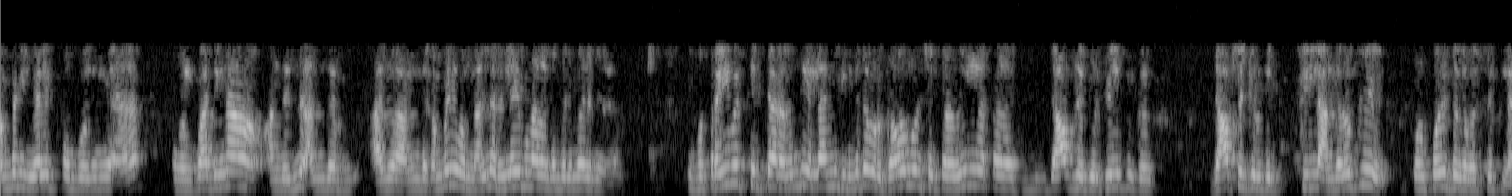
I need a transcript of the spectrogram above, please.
கம்பெனி வேலைக்கு போகும்போதுங்க உங்களுக்கு பாத்தீங்கன்னா அந்த இது அந்த அது அந்த கம்பெனி ஒரு நல்ல ரிலேபிளான கம்பெனி மாதிரி இருக்கு. இப்ப பிரைவேட் செக்டரை வந்து எல்லாமே கிட்டத்தட்ட ஒரு government sector job security job security field அந்த அளவுக்கு போயிட்டு இருக்க பட்சத்துல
